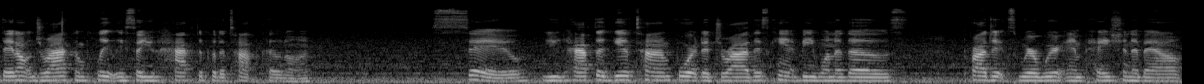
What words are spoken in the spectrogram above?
they don't dry completely, so you have to put a top coat on. So you have to give time for it to dry. This can't be one of those projects where we're impatient about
